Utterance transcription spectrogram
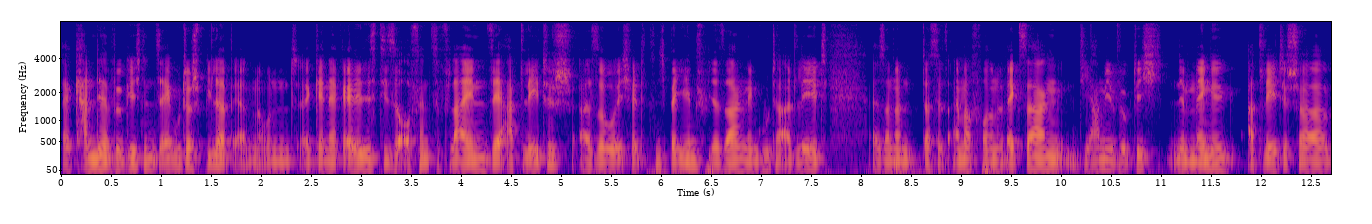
äh, kann der wirklich ein sehr guter Spieler werden. Und äh, generell ist diese Offensive Line sehr athletisch. Also ich werde jetzt nicht bei jedem Spieler sagen, ein guter Athlet, äh, sondern das jetzt einmal vorneweg sagen. Die haben hier wirklich eine Menge athletischer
